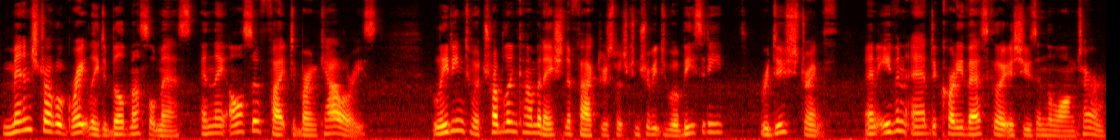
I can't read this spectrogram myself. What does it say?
men struggle greatly to build muscle mass, and they also fight to burn calories, leading to a troubling combination of factors which contribute to obesity, reduced strength, and even add to cardiovascular issues in the long term.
